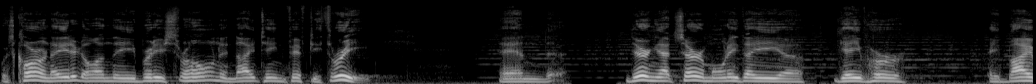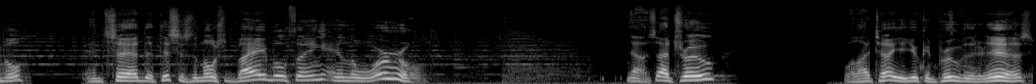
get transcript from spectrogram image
was coronated on the British throne in 1953. And uh, during that ceremony, they uh, gave her a Bible and said that this is the most valuable thing in the world. Now, is that true? Well, I tell you, you can prove that it is.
